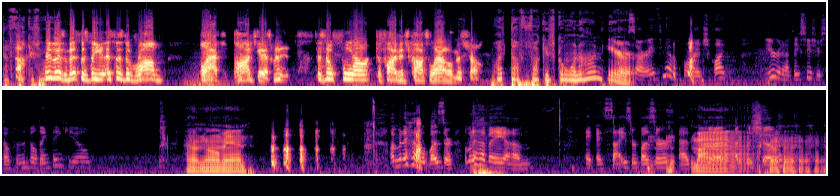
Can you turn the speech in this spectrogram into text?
The fuck is Hey, listen, this is the this is the Rob Black podcast. We, there's no four to five inch cocks allowed on this show. what the fuck is going on here? Sorry, if you have a four inch clock, you're gonna have to excuse yourself from the building. Thank you. I don't know, man. I'm gonna have a buzzer. I'm gonna have a um a, a sizer buzzer at the, uh, at the show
